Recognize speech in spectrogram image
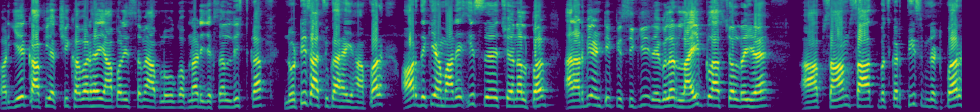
और ये काफ़ी अच्छी खबर है, यहाँ पर इस समय आप लोगों को अपना रिजेक्शन लिस्ट का नोटिस आ चुका है यहाँ पर। और देखिए, हमारे इस चैनल पर आर आर की रेगुलर लाइव क्लास चल रही है। आप शाम सात बजकर तीस मिनट पर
